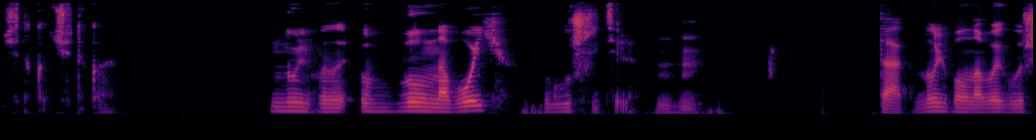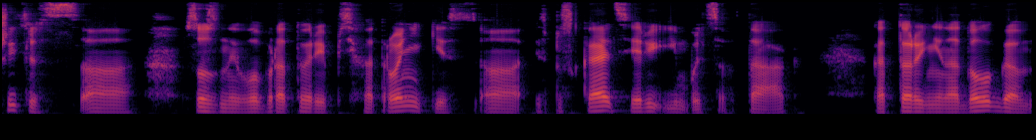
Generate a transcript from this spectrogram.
Что такое, что такое? Нуль вол- волновой глушитель. Мгм. Так, нуль волновой глушитель, а, созданный в лаборатории психотроники, а, испускает серию импульсов, так, которые ненадолго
